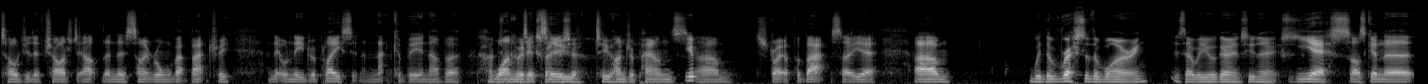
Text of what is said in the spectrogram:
told you they've charged it up, then there's something wrong with that battery, and it will need replacing, and that could be another one to two, two hundred pounds Yep. um, straight off the bat. So yeah, um, With the rest of the wiring, is that where you were going to next? yes, I was going to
